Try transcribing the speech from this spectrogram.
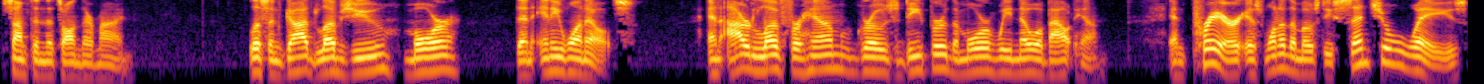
something that's on their mind. Listen, God loves you more than anyone else. And our love for Him grows deeper the more we know about Him. And prayer is one of the most essential ways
